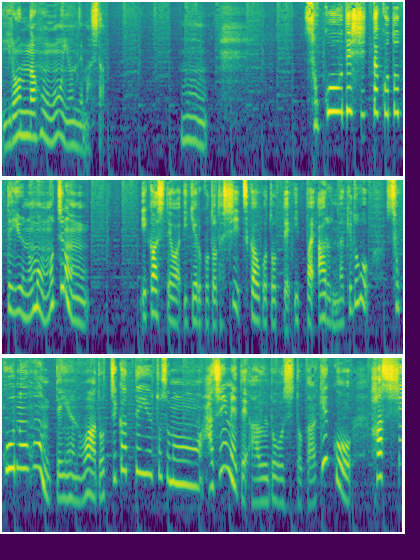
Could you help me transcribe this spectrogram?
いろんな本を読んでました。うん、そこで知ったことっていうのももちろん生かしてはいけることだし使うことっていっぱいあるんだけどそこの本っていうのはどっちかっていうとその初めて会う同士とか結構発信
